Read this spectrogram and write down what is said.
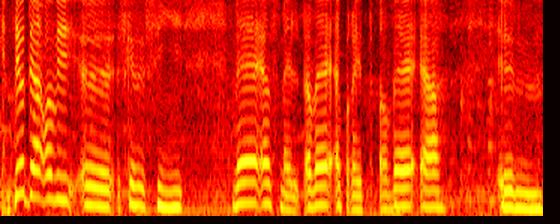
jamen, det er jo der, hvor vi øh, skal sige, hvad er smalt, og hvad er bredt, og hvad er... Øhm,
